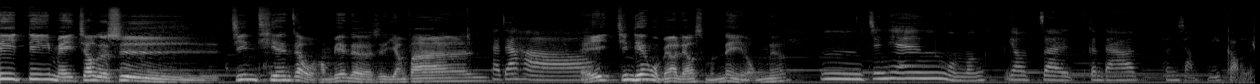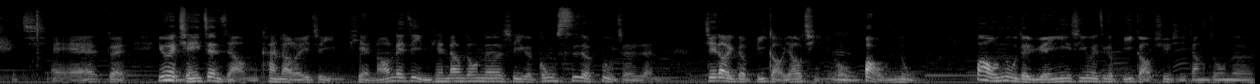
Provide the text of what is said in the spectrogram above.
CD 没教的是，今天在我旁边的是杨帆。大家好。哎，今天我们要聊什么内容呢？嗯，今天我们要再跟大家分享比稿的事情。哎，对，因为前一阵子啊，我们看到了一支影片，然后那支影片当中呢，是一个公司的负责人接到一个比稿邀请以后暴怒，暴怒的原因是因为这个比稿讯息当中呢，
